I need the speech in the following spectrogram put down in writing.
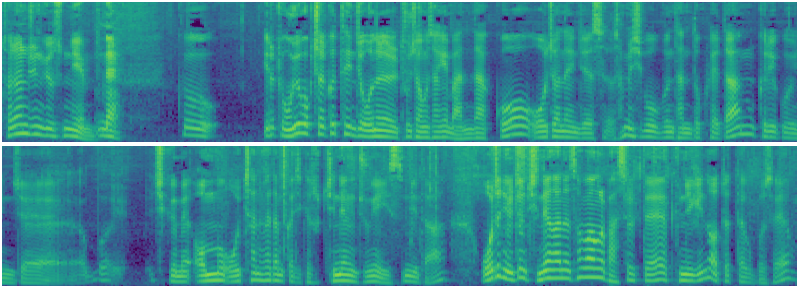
전현준 교수님. 네. 그 이렇게 우여곡절 끝에 이제 오늘 두 정상이 만났고 오전에 이제 35분 단독 회담 그리고 이제 뭐 지금의 업무 오찬 회담까지 계속 진행 중에 있습니다. 오전 일정 진행하는 상황을 봤을 때 분위기는 어떻다고 보세요?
